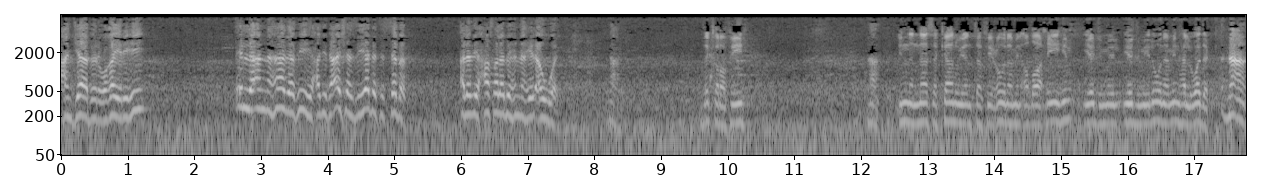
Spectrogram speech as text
عن جابر وغيره إلا أن هذا فيه حديث عائشة زيادة السبب الذي حصل به النهي الأول. نعم. ذكر فيه نعم. إن الناس كانوا ينتفعون من أضاحيهم يجمل يجملون منها الودك. نعم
